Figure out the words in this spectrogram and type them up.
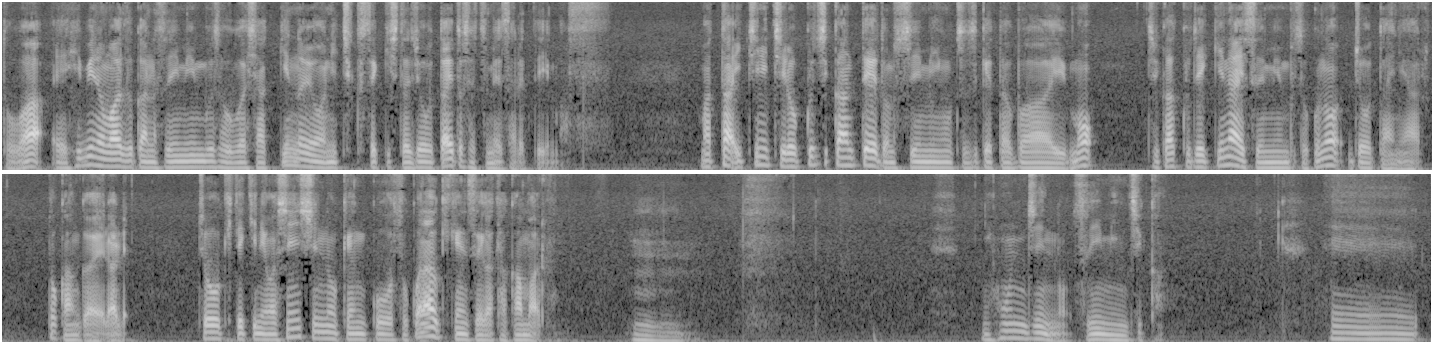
とは、え日々のわずかな睡眠不足が借金のように蓄積した状態と説明されています。また、1日6時間程度の睡眠を続けた場合も、自覚できない睡眠不足の状態にあると考えられ、長期的には心身の健康を損なう危険性が高まる。うん日本人の睡眠時間。えー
